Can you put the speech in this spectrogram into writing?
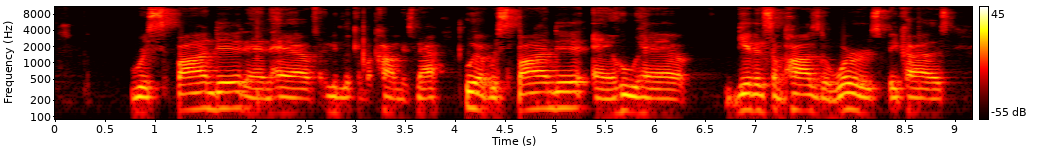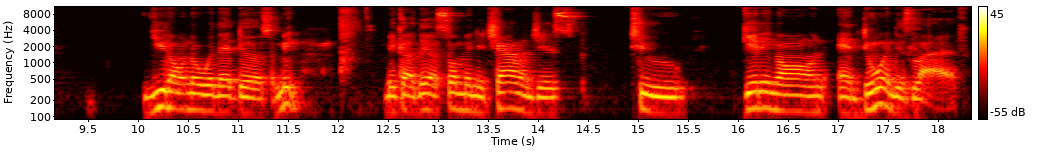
responded and have, let me look at my comments now, who have responded and who have given some positive words because you don't know what that does for me because there are so many challenges to getting on and doing this live.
